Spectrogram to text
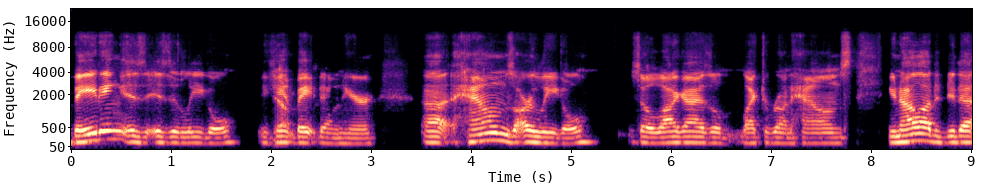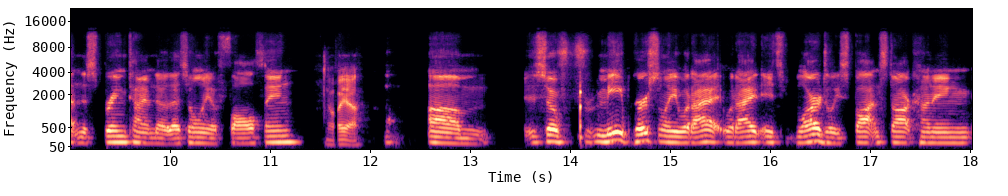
baiting is is illegal. You can't yep. bait down here. Uh, hounds are legal. So a lot of guys will like to run hounds. You're not allowed to do that in the springtime though. That's only a fall thing. Oh yeah. Um so for me personally, what I what I it's largely spot and stock hunting,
